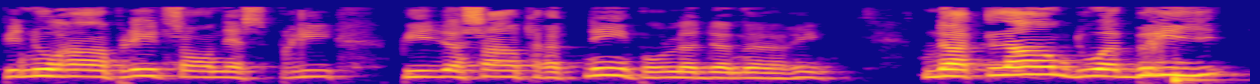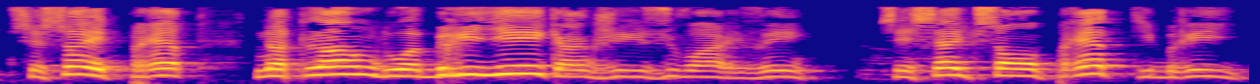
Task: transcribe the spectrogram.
puis nous remplir de son esprit, puis de s'entretenir pour le demeurer. Notre lampe doit briller. C'est ça, être prête. Notre lampe doit briller quand Jésus va arriver. C'est celles qui sont prêtes qui brillent.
